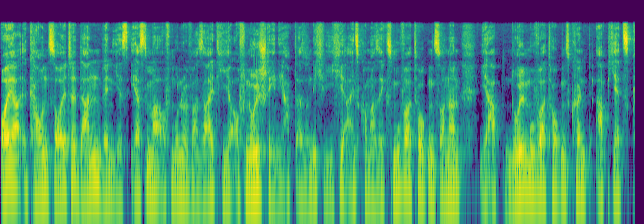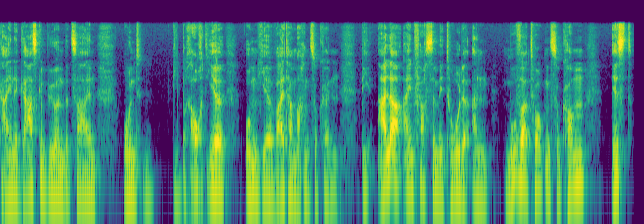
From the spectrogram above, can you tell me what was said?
euer Account sollte dann, wenn ihr das erste Mal auf Moonriver seid, hier auf 0 stehen. Ihr habt also nicht wie ich hier 1,6 Mover-Tokens, sondern ihr habt 0 Mover-Tokens, könnt ab jetzt keine Gasgebühren bezahlen und die braucht ihr, um hier weitermachen zu können. Die allereinfachste Methode an Mover-Token zu kommen, ist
